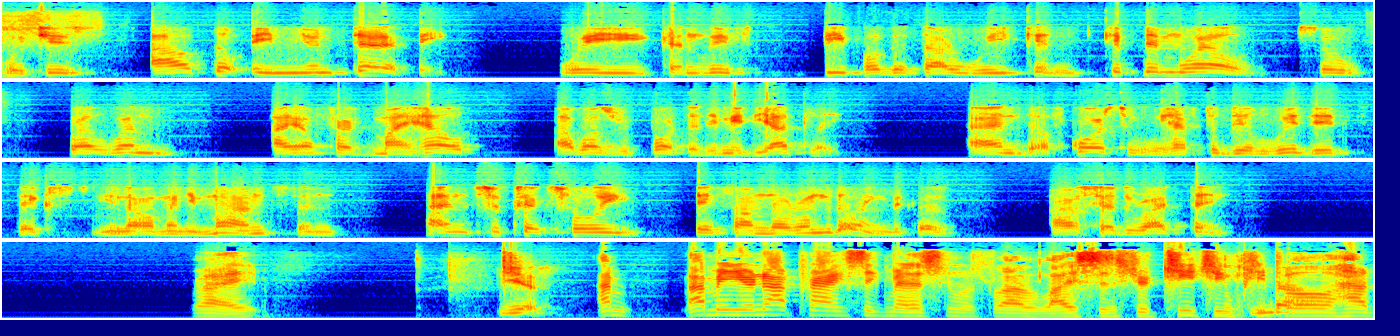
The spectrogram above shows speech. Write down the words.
which is autoimmune therapy, we can lift people that are weak and keep them well. So, well, when I offered my help, I was reported immediately. And of course, we have to deal with it. it takes you know many months, and and successfully they found no wrongdoing because I said the right thing. Right. Yes. I'm. I mean, you're not practicing medicine without a license. You're teaching people No. how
